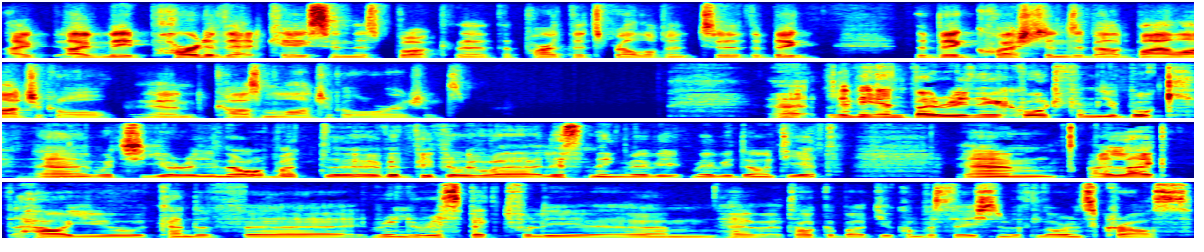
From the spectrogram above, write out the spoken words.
I, I've made part of that case in this book, the, the part that's relevant to the big, the big questions about biological and cosmological origins. Uh, let me end by reading a quote from your book, uh, which you already know, but uh, with people who are listening, maybe maybe don't yet. Um, I liked how you kind of uh, really respectfully um, have, talk about your conversation with Lawrence Krauss,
